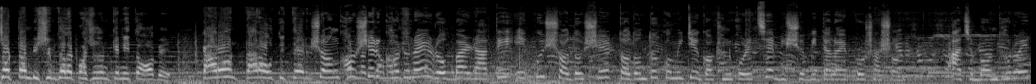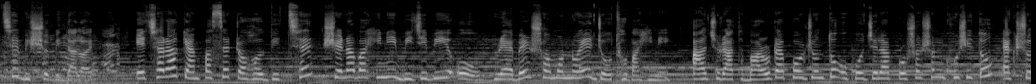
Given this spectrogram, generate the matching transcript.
চট্টগ্রাম বিশ্ববিদ্যালয় প্রশাসনকে নিতে হবে। কারণ তারা অতীতের সংঘর্ষের ঘটনায় রোববার রাতে একুশ সদস্যের তদন্ত কমিটি গঠন করেছে বিশ্ববিদ্যালয়ের প্রশাসন। আজ বন্ধ রয়েছে বিশ্ববিদ্যালয়। এছাড়া ক্যাম্পাসে টহল দিচ্ছে সেনাবাহিনী বিজিবি ও র্যাবের সমন্বয়ে যৌথ বাহিনী। আজ রাত বারোটা পর্যন্ত উপজেলা প্রশাসন ঘোষিত একশো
